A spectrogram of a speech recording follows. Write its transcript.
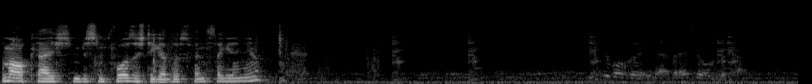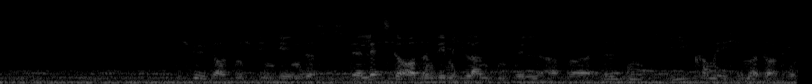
Immer auch gleich ein bisschen vorsichtiger durchs Fenster gehen hier. Diese Woche in Adresse unbekannt. Ich will dort nicht hingehen. Das ist der letzte Ort, an dem ich landen will. Aber irgendwie komme ich immer dorthin.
